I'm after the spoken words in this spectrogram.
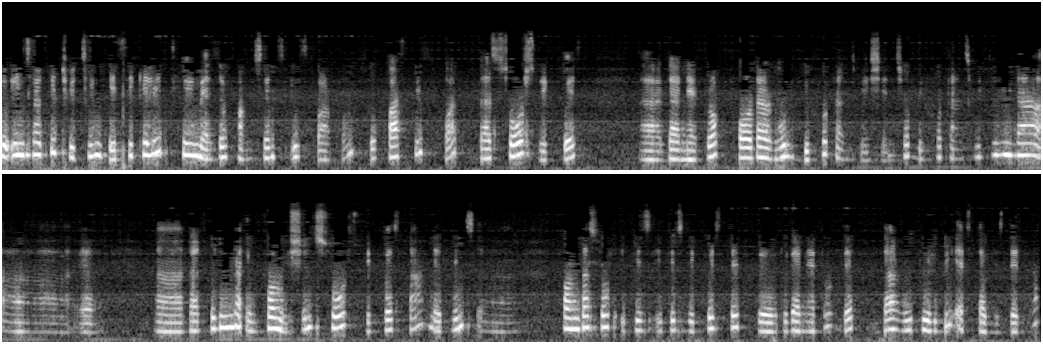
So in circuit switching, basically three major functions is performed. So first is what the source request the network for the route before transmission. So before transmitting the uh, uh, uh, transmitting the information source request the that means uh, from the source it is it is requested to, to the network that the route will be established that the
